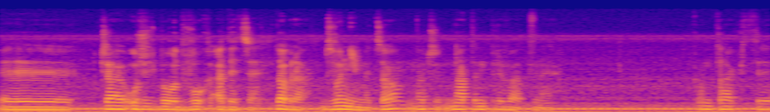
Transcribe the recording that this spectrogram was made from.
yy, trzeba użyć było dwóch ADC. Dobra, dzwonimy, co? Znaczy na ten prywatny. Kontakty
